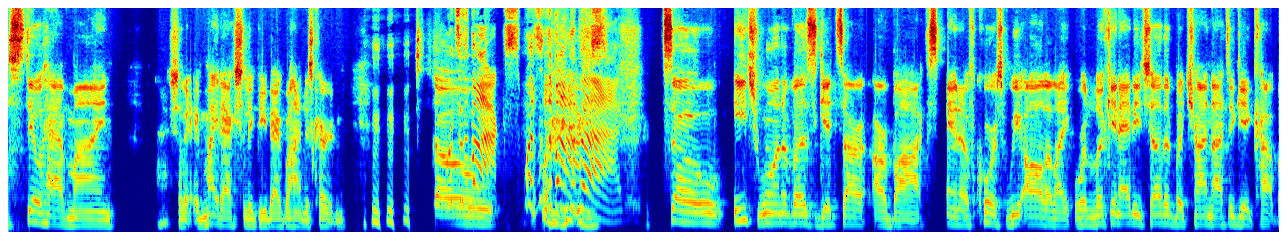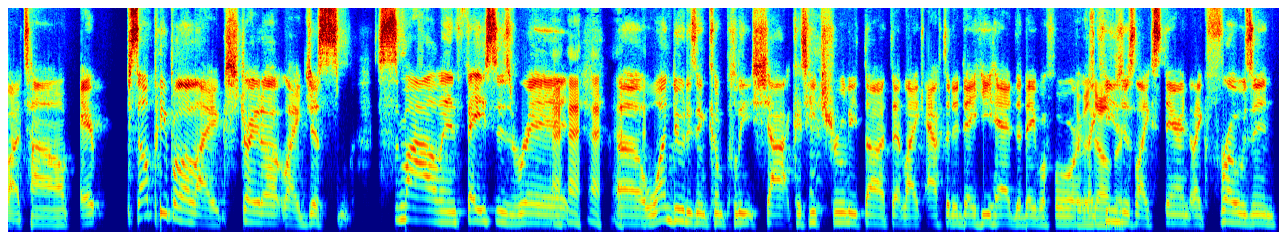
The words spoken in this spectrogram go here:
Still have mine. Actually, it might actually be back behind this curtain. So, What's in the box? What's in the box? so each one of us gets our, our box. And of course, we all are like, we're looking at each other, but trying not to get caught by Tom. Some people are like straight up, like just smiling, faces red. uh, one dude is in complete shock because he truly thought that, like, after the day he had the day before, like over. he's just like staring, like frozen.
